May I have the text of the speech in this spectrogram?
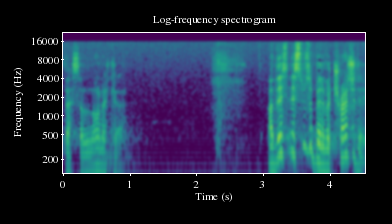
Thessalonica. Uh, this, this was a bit of a tragedy.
